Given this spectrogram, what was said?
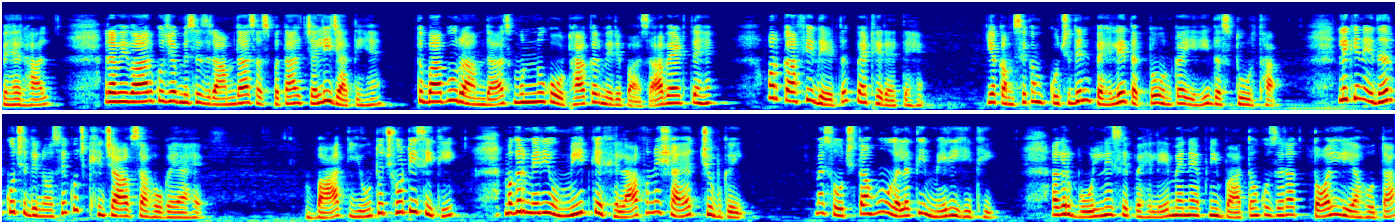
بہرحال، رویوار کو جب مسز رام داس اسپتال چلی جاتی ہیں تو بابو رام داس منو کو اٹھا کر میرے پاس آ بیٹھتے ہیں اور کافی دیر تک بیٹھے رہتے ہیں۔ یا کم سے کم کچھ دن پہلے تک تو ان کا یہی دستور تھا۔ لیکن ادھر کچھ دنوں سے کچھ کھنچاو سا ہو گیا ہے۔ بات یوں تو چھوٹی سی تھی، مگر میری امید کے خلاف انہیں شاید چپ گئی۔ میں سوچتا ہوں غلطی میری ہی تھی۔ اگر بولنے سے پہلے میں نے اپنی باتوں کو ذرا تول لیا ہوتا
